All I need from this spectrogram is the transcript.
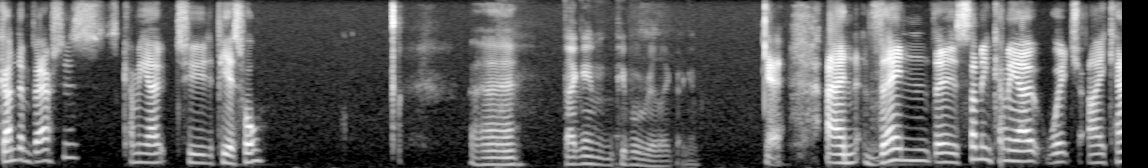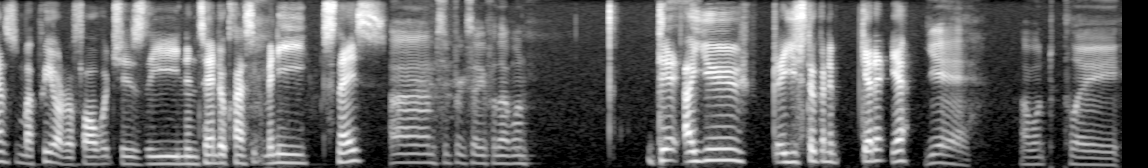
Gundam Versus is coming out to the PS4. Uh, that game, people really like that game. Yeah, and then there's something coming out which I cancelled my pre-order for, which is the Nintendo Classic Mini SNES. I'm super excited for that one. Are you are you still going to get it? Yeah. Yeah, I want to play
